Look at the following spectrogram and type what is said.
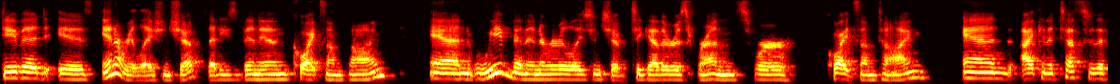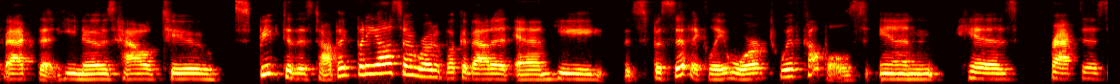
David is in a relationship that he's been in quite some time. And we've been in a relationship together as friends for quite some time. And I can attest to the fact that he knows how to speak to this topic, but he also wrote a book about it and he specifically worked with couples in his practice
